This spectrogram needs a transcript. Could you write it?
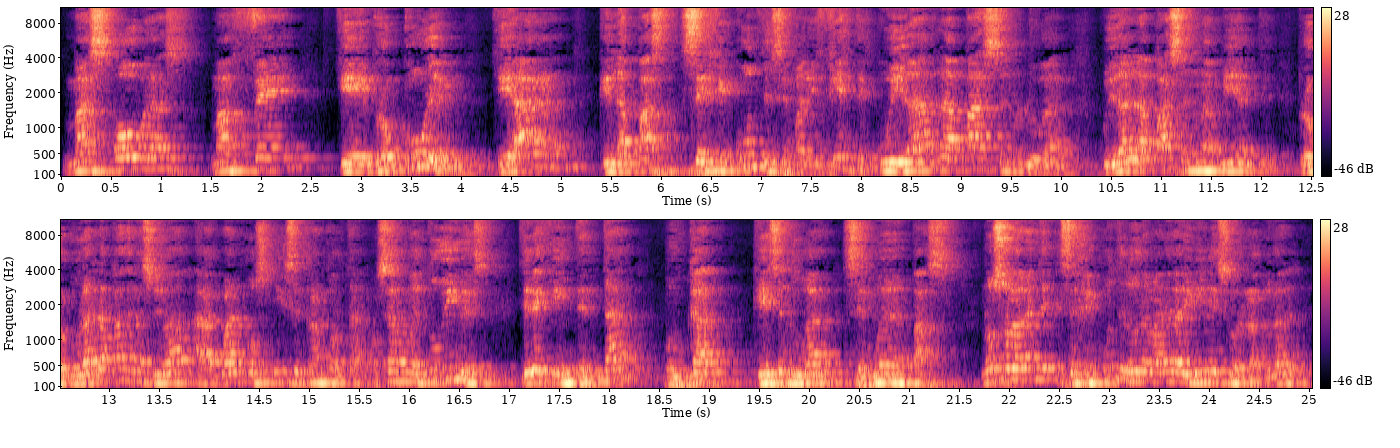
más obras, más fe, que procuren, que hagan que la paz se ejecute, se manifieste, cuidar la paz en un lugar, cuidar la paz en un ambiente, procurar la paz de la ciudad a la cual os hice transportar. O sea, donde tú vives, tienes que intentar buscar que ese lugar se mueva en paz. No solamente que se ejecute de una manera divina y sobrenatural,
